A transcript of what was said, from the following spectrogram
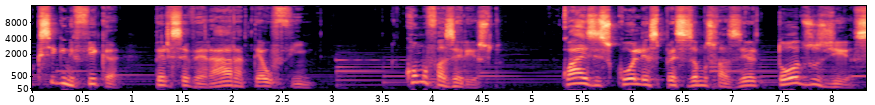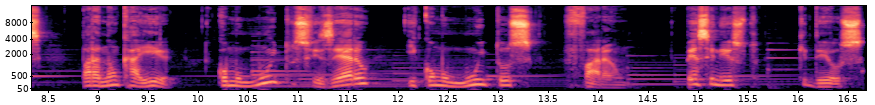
O que significa perseverar até o fim? Como fazer isto? Quais escolhas precisamos fazer todos os dias para não cair, como muitos fizeram e como muitos farão? Pense nisto. Que Deus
